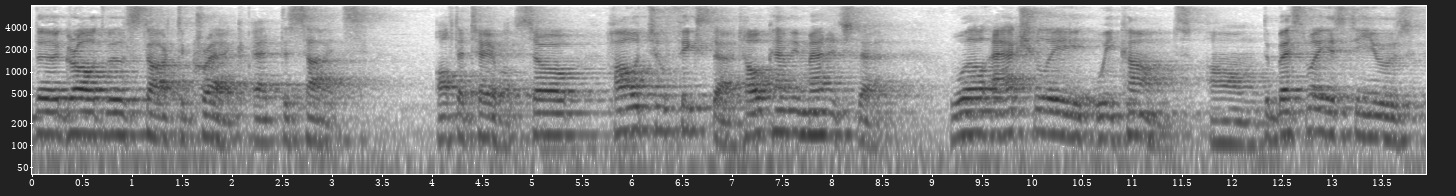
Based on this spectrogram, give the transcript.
the grout will start to crack at the sides of the table. So how to fix that? How can we manage that? Well, actually, we can't. Um, the best way is to use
